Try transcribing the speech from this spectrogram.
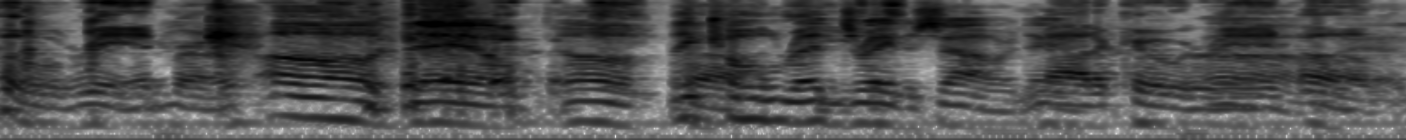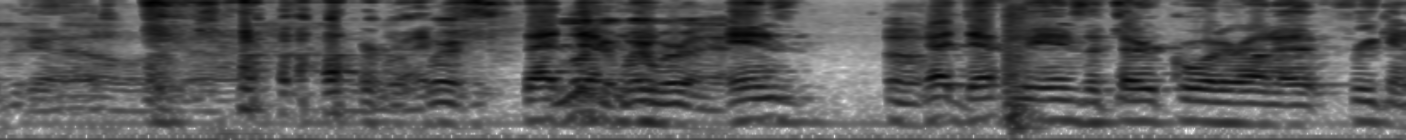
cold red, bro. oh damn! Oh, they Oh, cold red Jesus. Dre in the shower. Damn. Not a cold red. Oh, Oh, man. my god. Oh, God. All right. We're- that look at where we're at. Ends, Uh, that definitely ends the third quarter on a freaking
